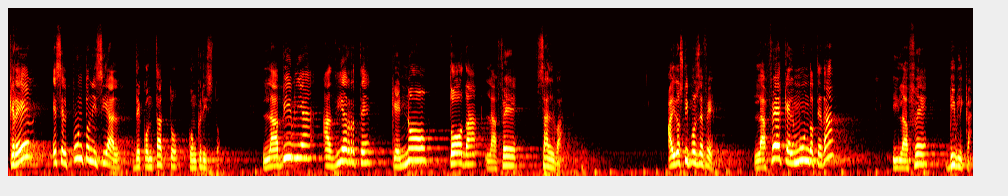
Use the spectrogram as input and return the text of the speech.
Creer es el punto inicial de contacto con Cristo. La Biblia advierte que no toda la fe salva. Hay dos tipos de fe. La fe que el mundo te da y la fe bíblica.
